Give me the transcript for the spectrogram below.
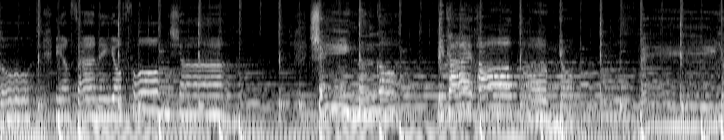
够扬帆没有风向？谁能够离开好朋友没有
